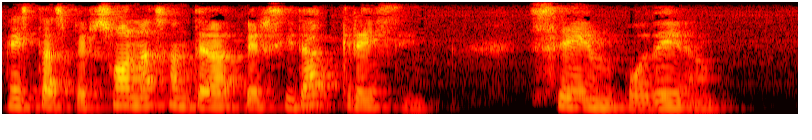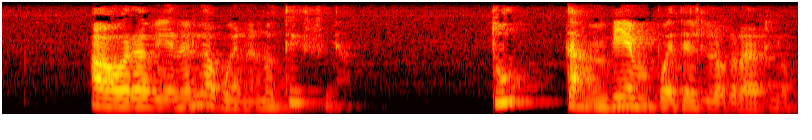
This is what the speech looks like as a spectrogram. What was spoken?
Estas personas ante la adversidad crecen, se empoderan. Ahora viene la buena noticia. Tú también puedes lograrlo.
